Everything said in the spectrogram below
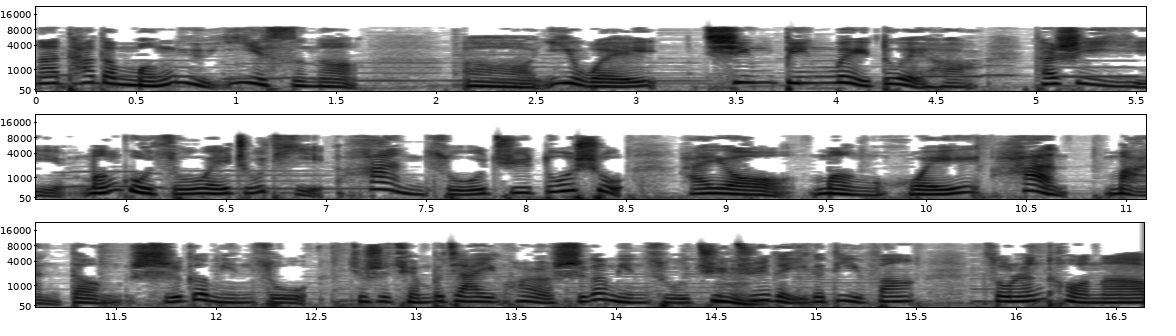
那它的蒙语意思呢，呃，意为清兵卫队哈，它是以蒙古族为主体，汉族居多数，还有蒙、回、汉、满等十个民族，就是全部加一块儿有十个民族聚居的一个地方。总人口呢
